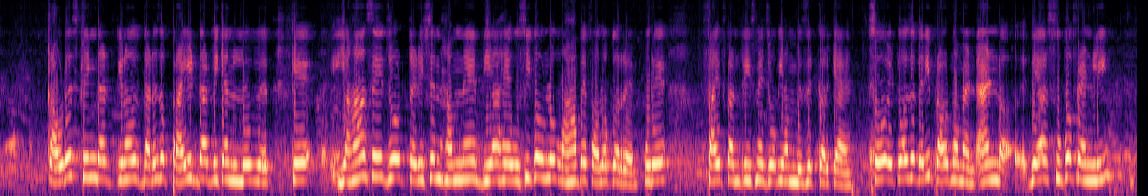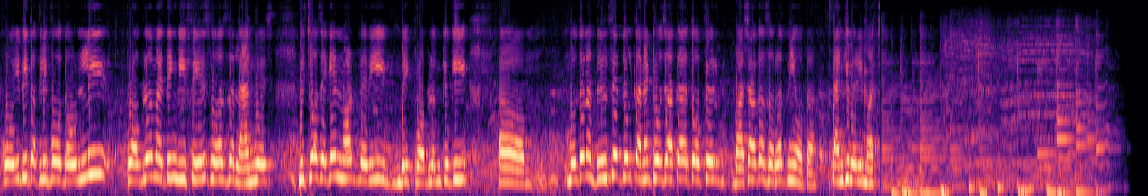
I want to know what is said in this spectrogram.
proudest thing that you know that is a pride that we can live with कि यहाँ से जो ट्रेडिशन हमने दिया है उसी को उन लोग वहाँ पे फॉलो कर रहे हैं। पूरे फाइव कंट्रीज़ में जो भी हम विज़िट करके आए so it was a very proud moment and they are super friendly कोई भी तकलीफ़ हो the only problem I think we face was the language which was again not very big problem क्योंकि अम, बोलते ना दिल से दिल कनेक्ट हो जाता है तो फिर भाषा का ज़रूरत नहीं होता। Thank you very much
